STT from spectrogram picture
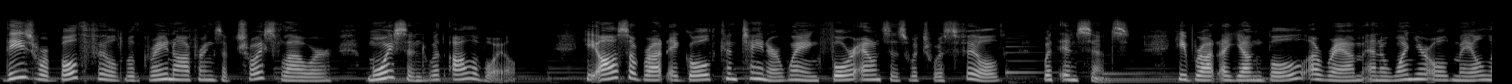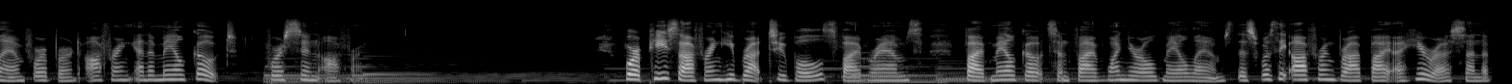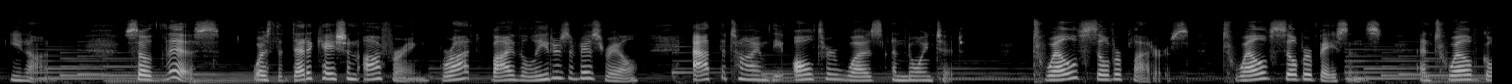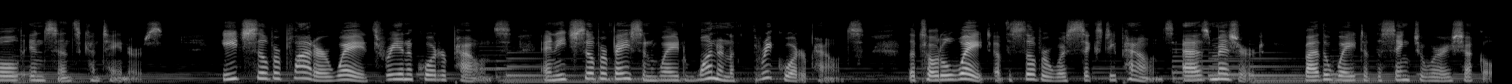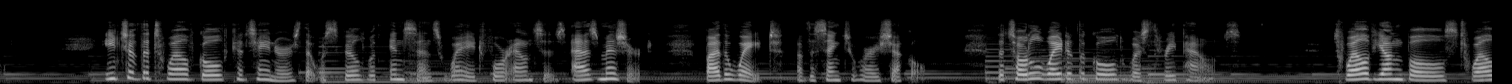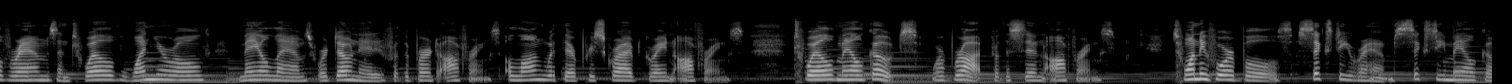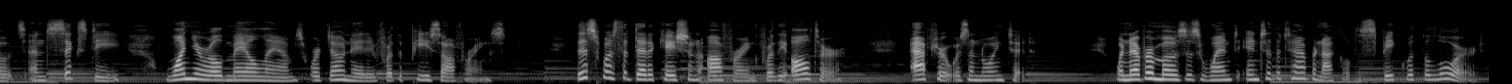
These were both filled with grain offerings of choice flour, moistened with olive oil. He also brought a gold container weighing four ounces, which was filled with incense. He brought a young bull, a ram, and a one year old male lamb for a burnt offering, and a male goat for a sin offering. For a peace offering, he brought two bulls, five rams, five male goats, and five one year old male lambs. This was the offering brought by Ahira, son of Enan. So, this was the dedication offering brought by the leaders of Israel at the time the altar was anointed twelve silver platters, twelve silver basins, and twelve gold incense containers. Each silver platter weighed three and a quarter pounds, and each silver basin weighed one and a three quarter pounds. The total weight of the silver was sixty pounds, as measured by the weight of the sanctuary shekel. Each of the twelve gold containers that was filled with incense weighed four ounces, as measured by the weight of the sanctuary shekel. The total weight of the gold was three pounds. Twelve young bulls, twelve rams, and twelve one year old male lambs were donated for the burnt offerings, along with their prescribed grain offerings. Twelve male goats were brought for the sin offerings. Twenty four bulls, sixty rams, sixty male goats, and sixty one year old male lambs were donated for the peace offerings. This was the dedication offering for the altar after it was anointed. Whenever Moses went into the tabernacle to speak with the Lord,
